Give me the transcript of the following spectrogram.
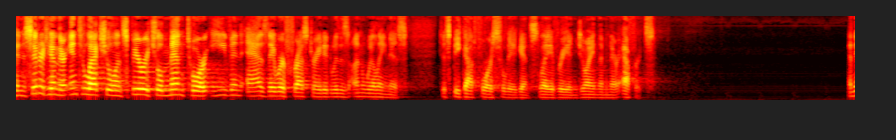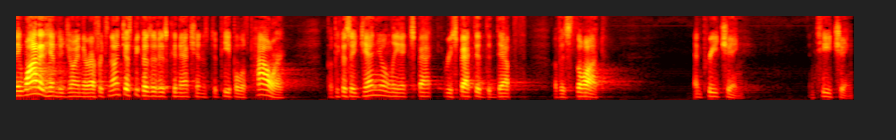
considered him their intellectual and spiritual mentor even as they were frustrated with his unwillingness to speak out forcefully against slavery and join them in their efforts. And they wanted him to join their efforts not just because of his connections to people of power, but because they genuinely expect, respected the depth of his thought and preaching and teaching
